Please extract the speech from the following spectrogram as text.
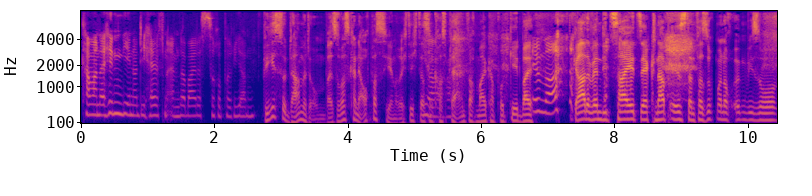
kann man da hingehen und die helfen einem dabei, das zu reparieren. Wie gehst du damit um? Weil sowas kann ja auch passieren, richtig? Dass ein Ja. Cosplay einfach mal kaputt geht, weil Immer. gerade wenn die Zeit sehr knapp ist, dann versucht man noch irgendwie so,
